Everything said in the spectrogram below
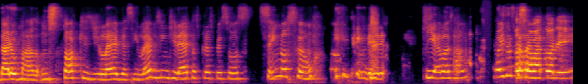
dar uma, uns toques de leve, assim, leves e indiretas para as pessoas sem noção entenderem que elas não. Coisas Nossa, eu adorei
